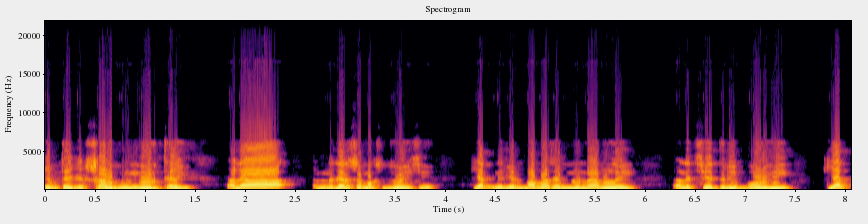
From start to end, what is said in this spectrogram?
એમ થઈ કે ક્ષણભંગુર થઈ અને આ નજર સમક્ષ જોઈ છે. ક્યાંક ને ક્યાંક બાબા સાહેબનું નામ લઈ અને છેતરી ભોળવી ક્યાંક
